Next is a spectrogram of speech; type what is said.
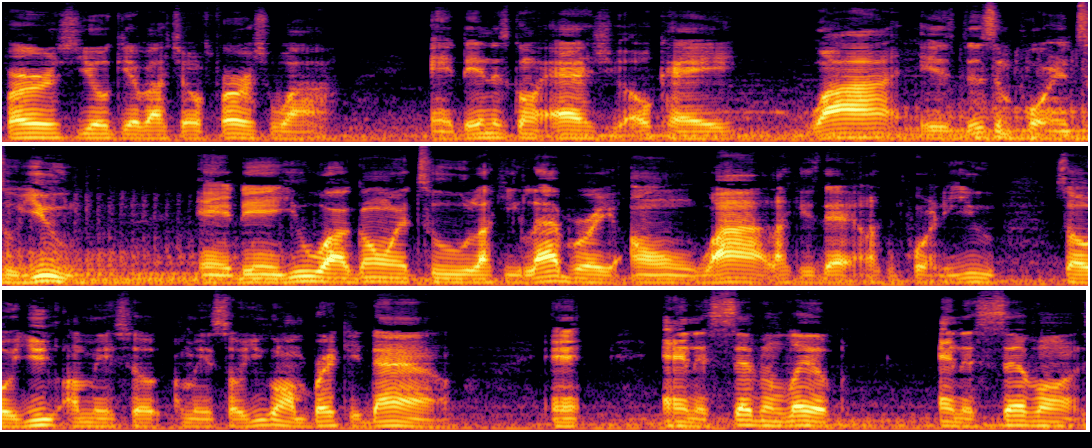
First, you'll give out your first why, and then it's gonna ask you, okay, why is this important to you? And then you are going to like elaborate on why, like, is that like important to you? So you, I mean, so I mean, so you're gonna break it down, and and it's seven level, and it's seven,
